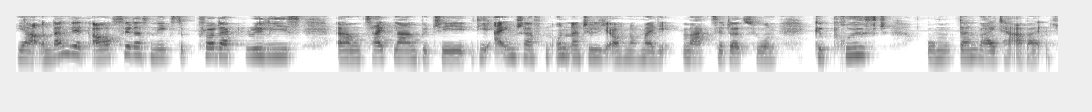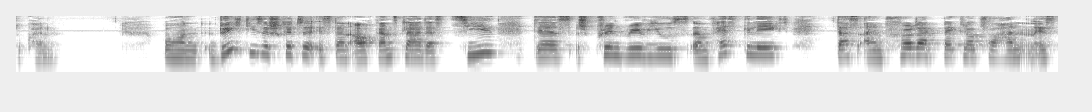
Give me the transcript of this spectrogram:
Ja, und dann wird auch für das nächste Product Release ähm, Zeitplan, Budget, die Eigenschaften und natürlich auch nochmal die Marktsituation geprüft, um dann weiterarbeiten zu können. Und durch diese Schritte ist dann auch ganz klar das Ziel des Sprint Reviews ähm, festgelegt, dass ein Product Backlog vorhanden ist,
